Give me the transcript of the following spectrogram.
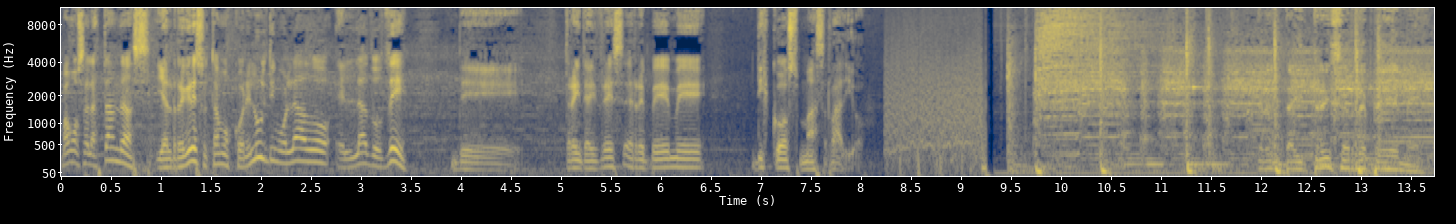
Vamos a las tandas y al regreso estamos con el último lado, el lado D de 33 RPM Discos más Radio. 33 RPM.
